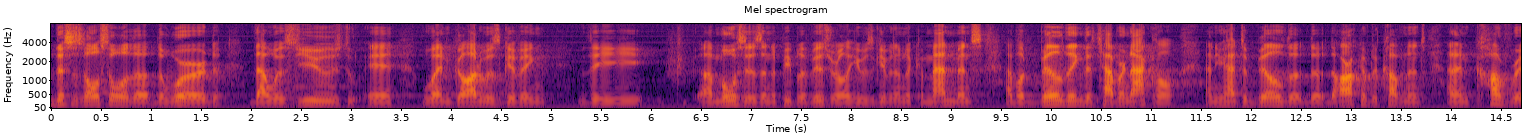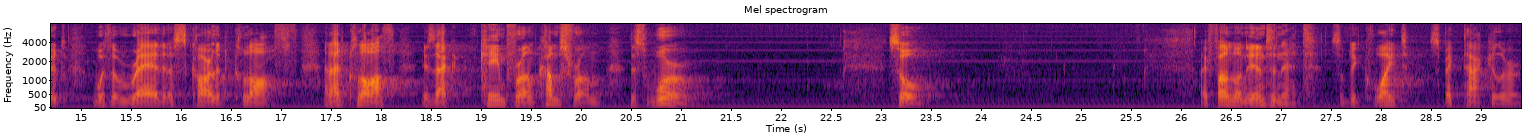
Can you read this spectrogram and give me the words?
this is also the, the word that was used uh, when God was giving the uh, Moses and the people of Israel, he was giving them the commandments about building the tabernacle. And you had to build the, the, the, Ark of the Covenant and then cover it with a red, a scarlet cloth. And that cloth is that came from, comes from this worm. So, I found on the internet something quite spectacular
